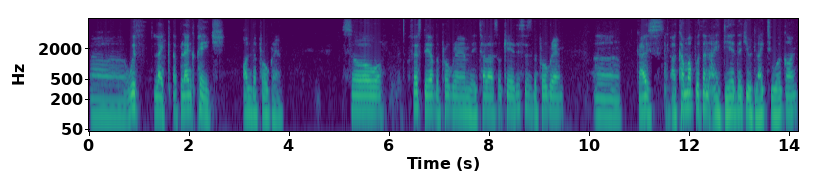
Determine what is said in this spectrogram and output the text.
uh, with like a blank page on the program. So, first day of the program, they tell us, okay, this is the program. Uh, guys, uh, come up with an idea that you would like to work on,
